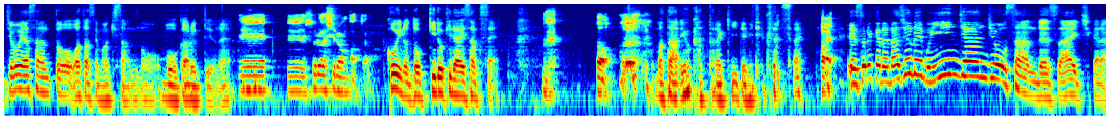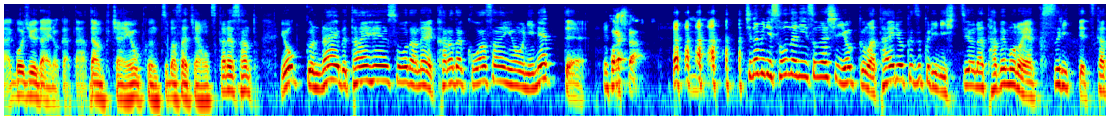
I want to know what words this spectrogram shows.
城屋さんと渡瀬真希さんのボーカルっていうね。えーえーそれは知らんかったな。恋のドッキドキ大作戦。そ またよかったら聞いてみてください。はい。えそれからラジオネームインジャンジョーさんです。愛知から50代の方。ダンプちゃん、よっくん、翼ちゃんお疲れさんと。よっくんライブ大変そうだね。体壊さんようにねって。う壊したちなみにそんなに忙しいよっくんは体力づくりに必要な食べ物や薬って使っ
